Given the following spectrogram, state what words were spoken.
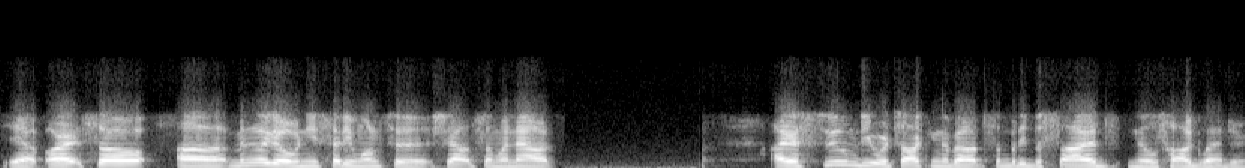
Yeah. All right. So uh, a minute ago, when you said you wanted to shout someone out, I assumed you were talking about somebody besides Nils Hoglander.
